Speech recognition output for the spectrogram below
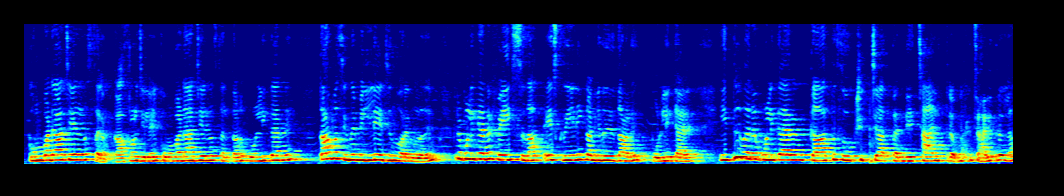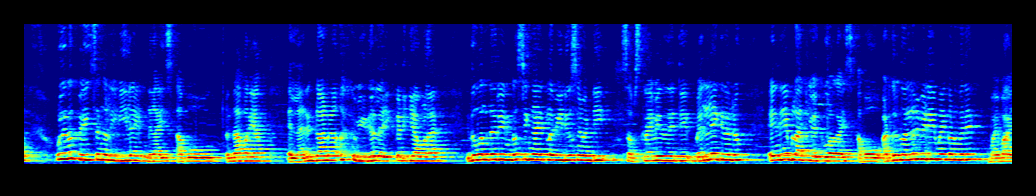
കുമ്പടാജി എന്ന സ്ഥലം. കാസർഗോഡ് ജില്ലയിൽ കുമ്പടാജി എന്ന സ്ഥലത്താണ് പുള്ളിക്കാരന് താമസിക്കുന്ന വില്ലേജ് എന്ന് പറയുന്നത്. പിന്നെ പുള്ളിക്കാരന്റെ ഫേസ് ഇതാ ഈ സ്ക്രീനിൽ കാണിക്കുന്നത് ഇതാണ് പുള്ളിക്കാരൻ. ഇതുവരെ പുള്ളിക്കാരൻ കാത്തു സൂക്ഷിച്ച തന്റെ ചാരിത്രം. ചാരിത്രമല്ല പുള്ളിയുടെ ഫേസ് അങ്ങ് റിവീൽ ആയിട്ടുണ്ട് ഗൈസ് അപ്പോ എന്താ പറയാ എല്ലാരും കാണുക. വീഡിയോ ലൈക്ക് അടിക്കുക നമ്മളെ. ഇതുപോലത്തെ ഒരു ഇൻട്രസ്റ്റിംഗ് ആയിട്ടുള്ള വീഡിയോസിന് വേണ്ടി സബ്സ്ക്രൈബ് ചെയ്തിട്ട് ബെല്ലേക്കിനൊരു എനേബിൾ ആക്കി വെക്കുക ഗൈസ് അപ്പോൾ അടുത്തൊരു നല്ലൊരു വീഡിയോയുമായി കാണുന്നവരെ ബൈ ബൈ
